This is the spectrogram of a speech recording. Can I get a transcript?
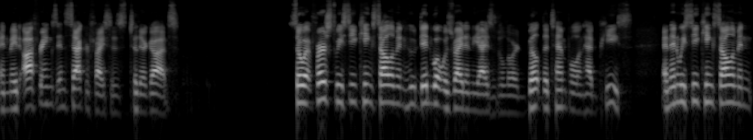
and made offerings and sacrifices to their gods. So at first we see King Solomon who did what was right in the eyes of the Lord, built the temple and had peace. And then we see King Solomon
